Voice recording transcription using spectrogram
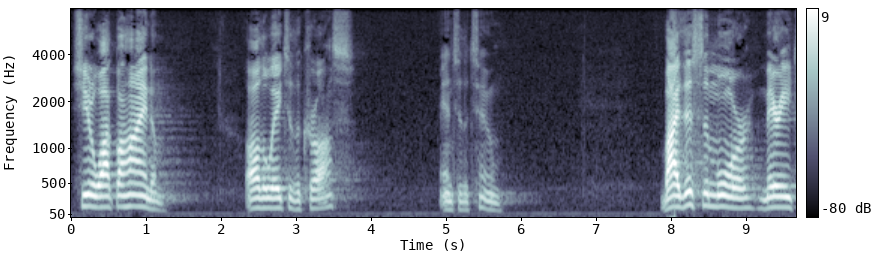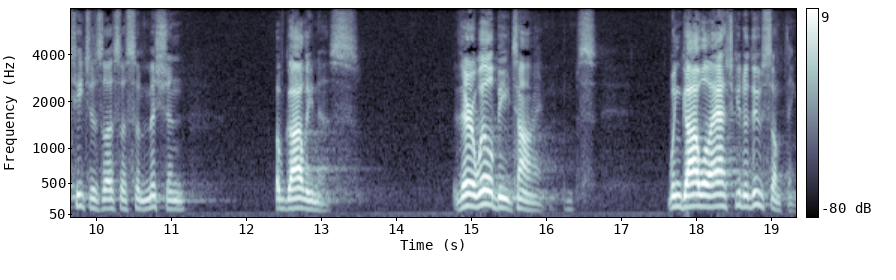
She would walk behind him all the way to the cross and to the tomb. By this and more, Mary teaches us a submission of godliness. There will be times when God will ask you to do something,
